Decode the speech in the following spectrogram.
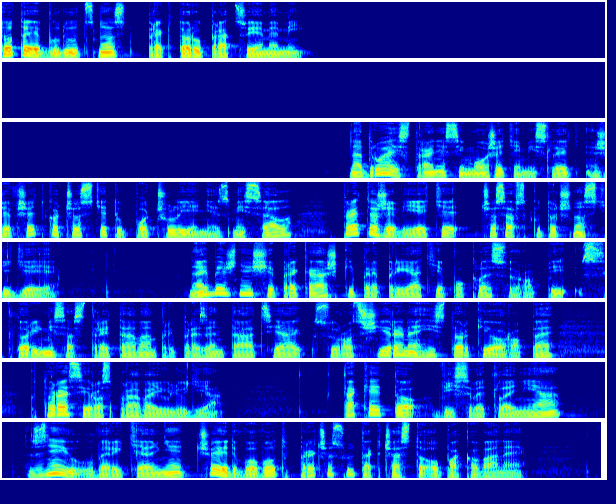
toto je budúcnosť, pre ktorú pracujeme my. Na druhej strane si môžete myslieť, že všetko, čo ste tu počuli, je nezmysel, pretože viete, čo sa v skutočnosti deje. Najbežnejšie prekážky pre prijatie poklesu ropy, s ktorými sa stretávam pri prezentáciách, sú rozšírené historky o rope, ktoré si rozprávajú ľudia. Takéto vysvetlenia znejú uveriteľne, čo je dôvod, prečo sú tak často opakované.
